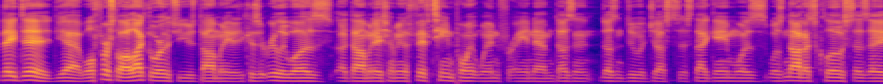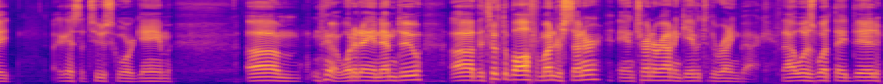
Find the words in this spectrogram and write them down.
They did, yeah. Well, first of all, I like the word that you used, dominated, because it really was a domination. I mean, a 15 point win for A&M doesn't doesn't do it justice. That game was was not as close as a, I guess, a two score game. Um, what did A&M do? Uh, they took the ball from under center and turned around and gave it to the running back. That was what they did.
